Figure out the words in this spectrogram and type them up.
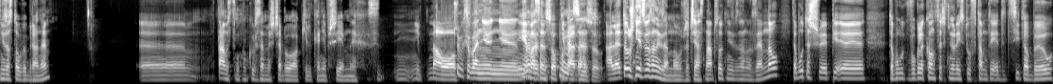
nie został wybrany. Tam z tym konkursem jeszcze było kilka nieprzyjemnych, mało. Czym chyba nie, nie, nie ma sensu opowiadać. Nie ma sensu. Ale to już nie związanych ze mną, rzecz jasna, absolutnie nie związanych ze mną. To był też, e, e, to był w ogóle koncert finalistów w tamtej edycji, to był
